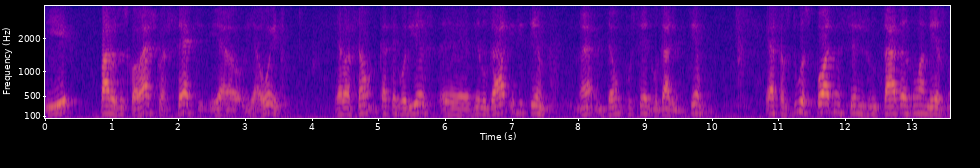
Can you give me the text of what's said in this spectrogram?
E para os escolásticos, a 7 e a, e a 8, elas são categorias eh, de lugar e de tempo né? Então, por ser lugar e de tempo, essas duas podem ser juntadas numa mesma,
